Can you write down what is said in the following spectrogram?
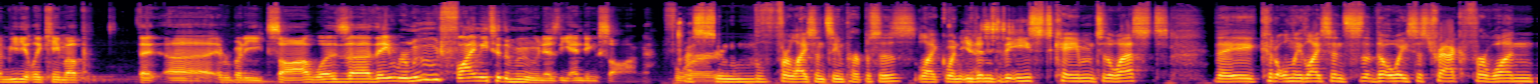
immediately came up that uh, everybody saw was uh, they removed "Fly Me to the Moon" as the ending song for. Assume for licensing purposes. Like when Eden Yes. to the East came to the West, they could only license the Oasis track for one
